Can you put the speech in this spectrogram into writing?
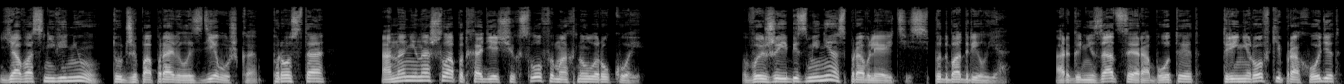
«Я вас не виню», — тут же поправилась девушка, просто... Она не нашла подходящих слов и махнула рукой. «Вы же и без меня справляетесь», — подбодрил я. «Организация работает, тренировки проходят,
